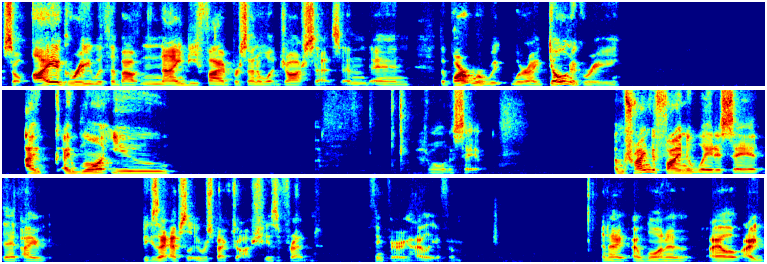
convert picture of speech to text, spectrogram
So I agree with about 95% of what Josh says. And and the part where we where I don't agree, I I want you I don't want to say it. I'm trying to find a way to say it that I because I absolutely respect Josh. He is a friend. I think very highly of him. And I, I want to, I, I,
